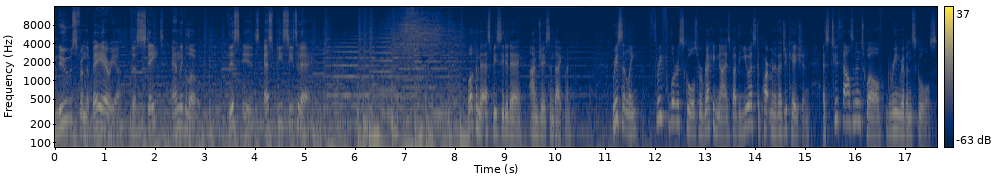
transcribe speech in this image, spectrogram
News from the Bay Area, the state, and the globe. This is SPC Today. Welcome to SPC Today. I'm Jason Dykman. Recently, three Florida schools were recognized by the U.S. Department of Education as 2012 Green Ribbon Schools.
